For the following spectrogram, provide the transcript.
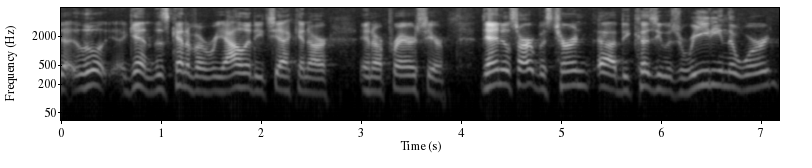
A little, again, this is kind of a reality check in our, in our prayers here. Daniel's heart was turned uh, because he was reading the word.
